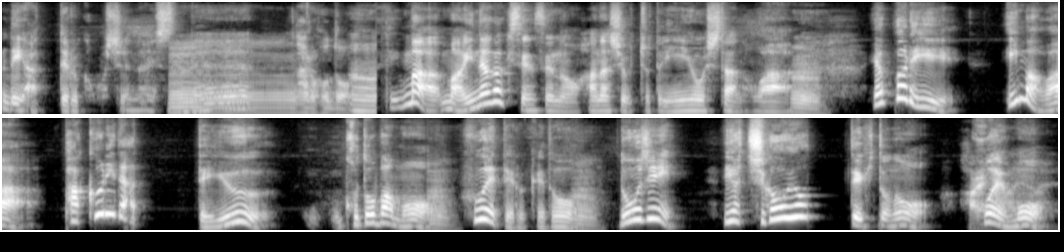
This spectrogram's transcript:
でやってるかもしれないですうね。んなるほど。うんまあまあ稲垣先生の話をちょっと引用したのは、うんやっぱり今はパクリだっていう言葉も増えてるけど、うん同時に、いや違うよっていう人の声もはいはいはい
